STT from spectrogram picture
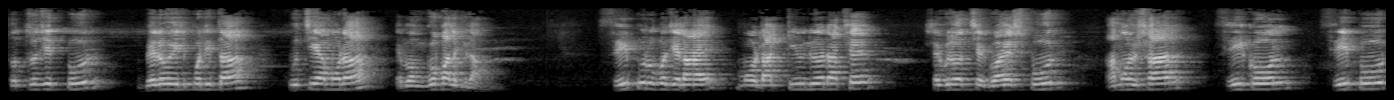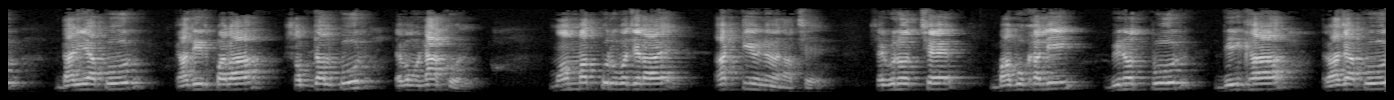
সত্যজিৎপুর বেরোইলপলিতা কুচিয়ামোড়া এবং গোপালগ্রাম। শ্রীপুর উপজেলায় মোট আটটি ইউনিয়ন আছে। সেগুলো হচ্ছে গয়েশপুর, আমলসার, শ্রীকোল, শ্রীপুর, দারিয়াপুর, কাদিরপাড়া সবদালপুর এবং নাকল। মোহাম্মদপুর উপজেলায় আটটি ইউনিয়ন আছে। সেগুলো হচ্ছে বাবুখালী, বিনোদপুর, দীঘা, রাজাপুর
